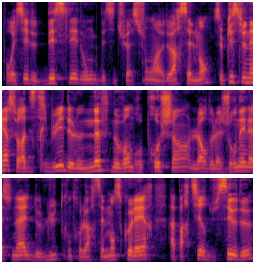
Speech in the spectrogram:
pour essayer de déceler donc des situations euh, de harcèlement. Ce questionnaire sera distribué dès le 9 novembre prochain lors de la journée nationale de lutte contre le harcèlement scolaire à partir du CE2.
